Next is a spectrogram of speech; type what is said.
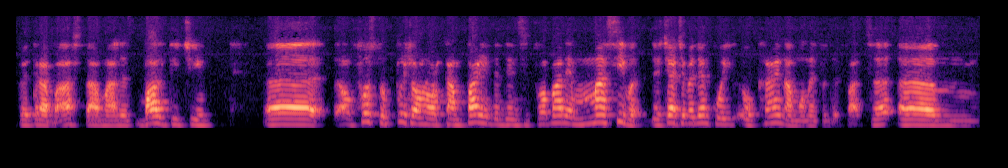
pe treaba asta, mai ales Balticii, Uh, au fost supuși la unor campanii de dezinformare masivă. Deci ceea ce vedem cu Ucraina în momentul de față, um,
